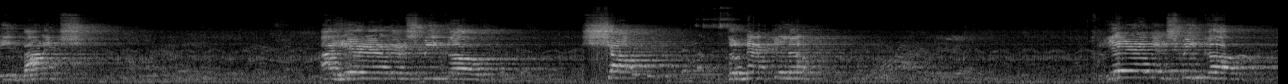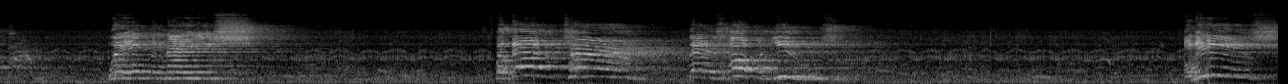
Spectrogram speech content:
ebonics I hear them speak of shout vernacular. Yeah, they speak of we're in the 90s. But there's a term that is often used, and it is,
